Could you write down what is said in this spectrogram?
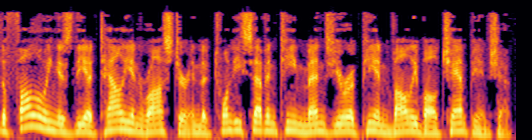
The following is the Italian roster in the 2017 Men's European Volleyball Championship.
